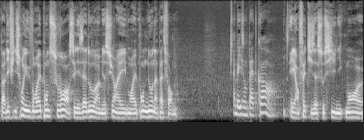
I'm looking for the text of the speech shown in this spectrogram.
par définition, ils vont répondre souvent. C'est les ados, hein, bien sûr, et ils vont répondre, nous, on n'a pas de forme. Ah ben ils n'ont pas de corps. Et en fait, ils associent uniquement, euh,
